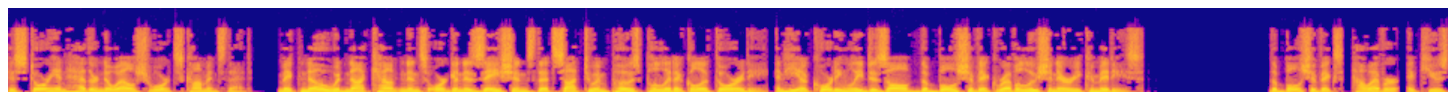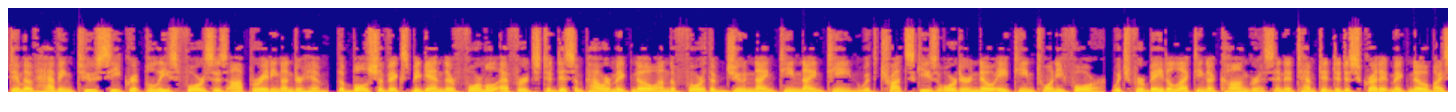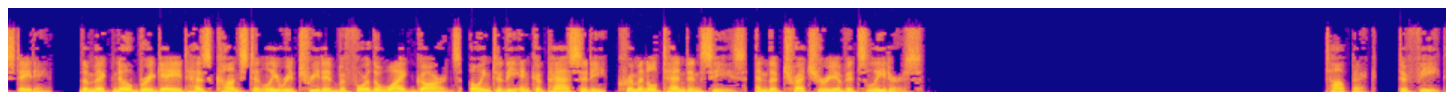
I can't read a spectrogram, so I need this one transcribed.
Historian Heather Noel Schwartz comments that, "...Makhno would not countenance organizations that sought to impose political authority, and he accordingly dissolved the Bolshevik revolutionary committees." The Bolsheviks, however, accused him of having two secret police forces operating under him. The Bolsheviks began their formal efforts to disempower Makhno on 4 June 1919 with Trotsky's Order No. 1824, which forbade electing a Congress and attempted to discredit Makhno by stating, The Makhno Brigade has constantly retreated before the White Guards, owing to the incapacity, criminal tendencies, and the treachery of its leaders. Defeat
